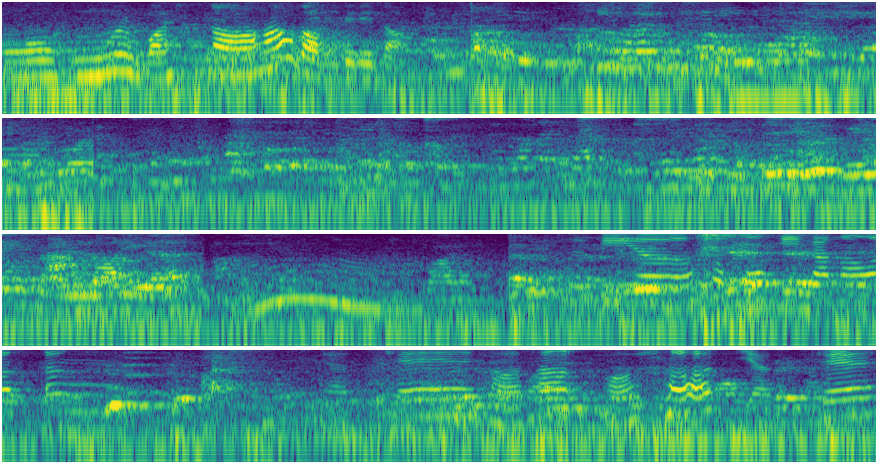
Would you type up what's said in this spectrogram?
오 국물 맛있다. 하나도 안 비리다. 드디어 소고기가 나왔다. 야채, 버섯, 버섯, 야채.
